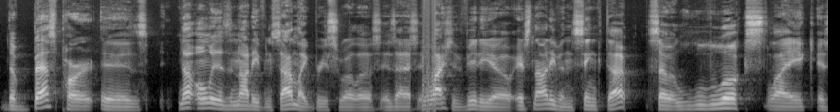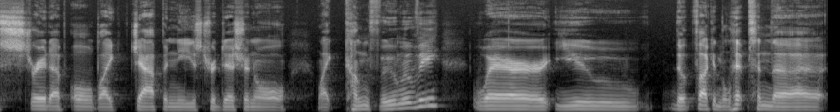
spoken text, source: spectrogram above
the best part is not only does it not even sound like Bruce Willis, is that if you watch the video, it's not even synced up. So it looks like it's straight up old, like Japanese traditional, like kung fu movie where you the fucking lips and the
